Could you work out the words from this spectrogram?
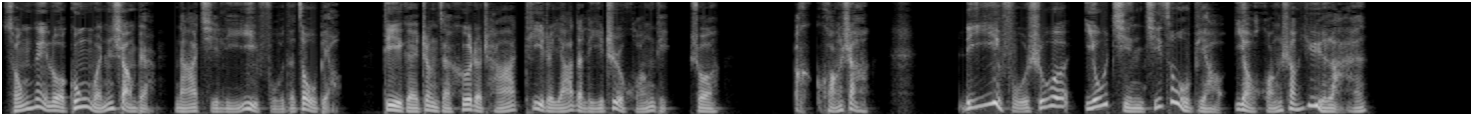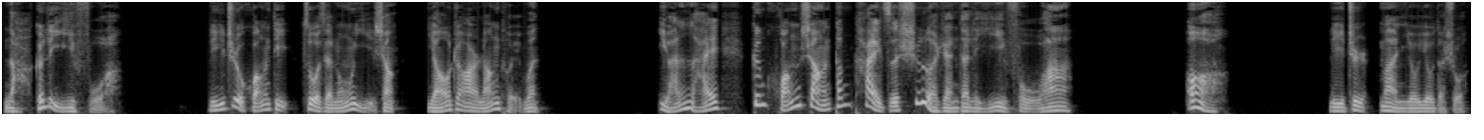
从内落公文上边拿起李义府的奏表，递给正在喝着茶、剔着牙的李治皇帝，说：“皇上，李义府说有紧急奏表要皇上预览。哪个李义府啊？”李治皇帝坐在龙椅上，摇着二郎腿问。原来跟皇上当太子舍人的李义府啊！哦，李治慢悠悠的说：“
